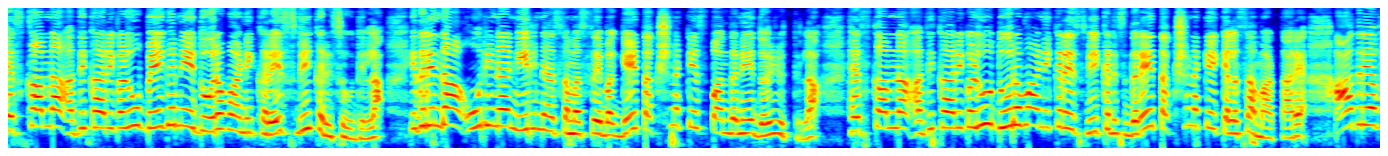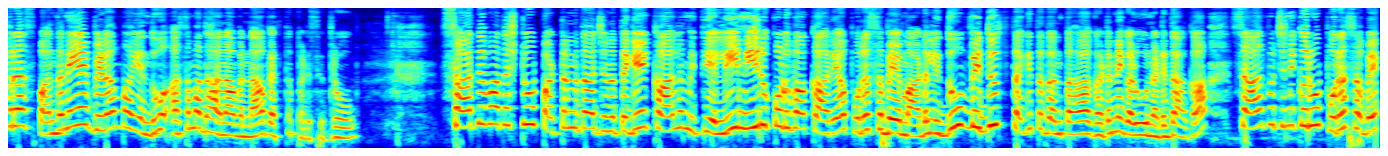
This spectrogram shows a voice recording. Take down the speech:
ಹೆಸ್ಕಾಂನ ಅಧಿಕಾರಿಗಳು ಬೇಗನೆ ದೂರವಾಣಿ ಕರೆ ಸ್ವೀಕರಿಸುವುದಿಲ್ಲ. ಇದರಿಂದ ಊರಿನ ನೀರಿನ ಸಮಸ್ಯೆ ಬಗ್ಗೆ ತಕ್ಷಣಕ್ಕೆ ಸ್ಪಂದನೆ ದೊರೆಯುತ್ತಿಲ್ಲ. ಹೆಸ್ಕಾಂನ ಅಧಿಕಾರಿಗಳು ದೂರವಾಣಿ ಕರೆ ಸ್ವೀಕರಿಸಿದರೆ ತಕ್ಷಣಕ್ಕೆ ಕೆಲಸ ಮಾಡ್ತಾರೆ. ಆದರೆ ಅವರ ಸ್ಪಂದನೆಯೇ ವಿಳಂಬ ಎಂದು ಅಸಮಾಧಾನವನ್ನ ವ್ಯಕ್ತಪಡಿಸಿದ್ರು. ಸಾಧ್ಯವಾದಷ್ಟು ಪಟ್ಟಣದ ಜನತೆಗೆ ಕಾಲಮಿತಿಯಲ್ಲಿ ನೀರು ಕೊಡುವ ಕಾರ್ಯ ಪುರಸಭೆ ಮಾಡಲಿದ್ದು, ವಿದ್ಯುತ್ ಸ್ಥಗಿತದಂತಹ ಘಟನೆಗಳು ನಡೆದಾಗ ಸಾರ್ವಜನಿಕರು ಪುರಸಭೆ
